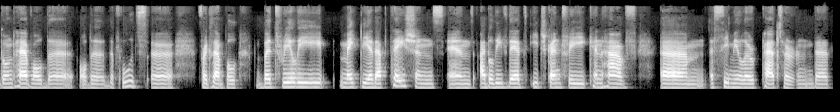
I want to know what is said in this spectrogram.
don't have all the all the the foods, uh, for example, but really make the adaptations. And I believe that each country can have um, a similar pattern that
